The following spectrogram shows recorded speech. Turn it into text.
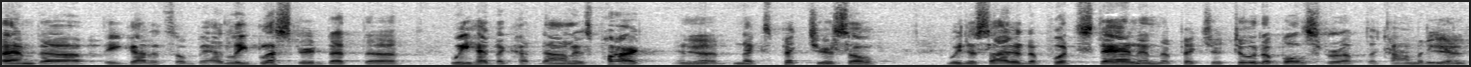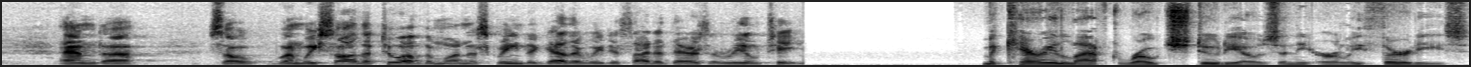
And uh, he got it so badly blistered that uh, we had to cut down his part in Yeah. the next picture. So we decided to put Stan in the picture too to bolster up the comedy. Yeah. And, and uh, so when we saw the two of them on the screen together, we decided there's a real team. McCarey left Roach Studios in the early 30s,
